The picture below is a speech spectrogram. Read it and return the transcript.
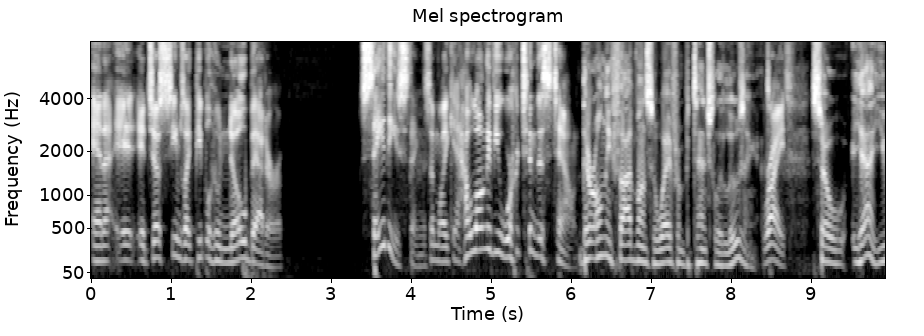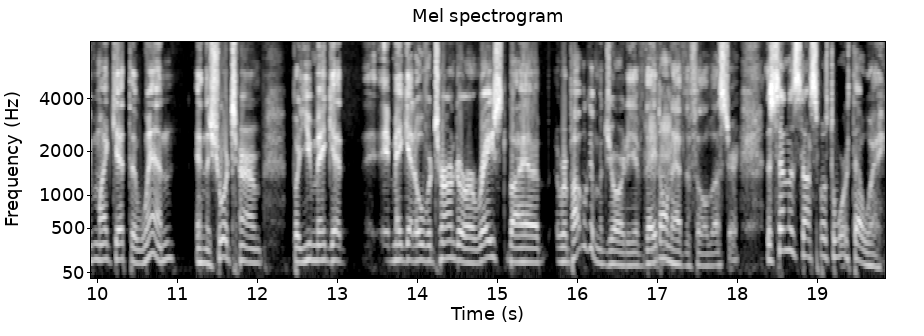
And it, it just seems like people who know better say these things. I'm like, how long have you worked in this town? They're only five months away from potentially losing it. Right. So, yeah, you might get the win in the short term, but you may get it may get overturned or erased by a Republican majority if they mm-hmm. don't have the filibuster. The Senate's not supposed to work that way.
